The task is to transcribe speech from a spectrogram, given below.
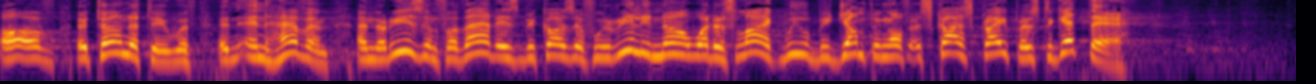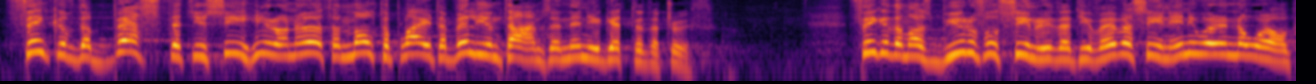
of eternity with, in, in, heaven. And the reason for that is because if we really know what it's like, we would be jumping off skyscrapers to get there. Think of the best that you see here on earth and multiply it a billion times, and then you get to the truth. Think of the most beautiful scenery that you've ever seen anywhere in the world.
